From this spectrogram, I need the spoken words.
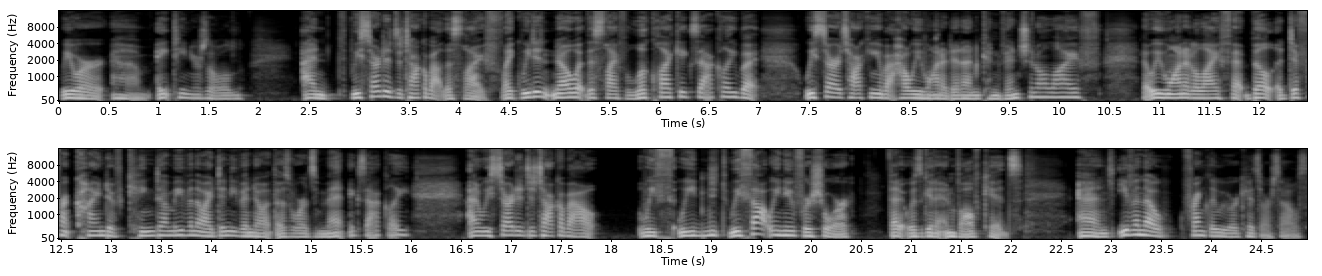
we were um, 18 years old, and we started to talk about this life. Like we didn't know what this life looked like exactly, but we started talking about how we wanted an unconventional life, that we wanted a life that built a different kind of kingdom, even though I didn't even know what those words meant exactly. And we started to talk about we we we thought we knew for sure that it was going to involve kids, and even though frankly we were kids ourselves,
